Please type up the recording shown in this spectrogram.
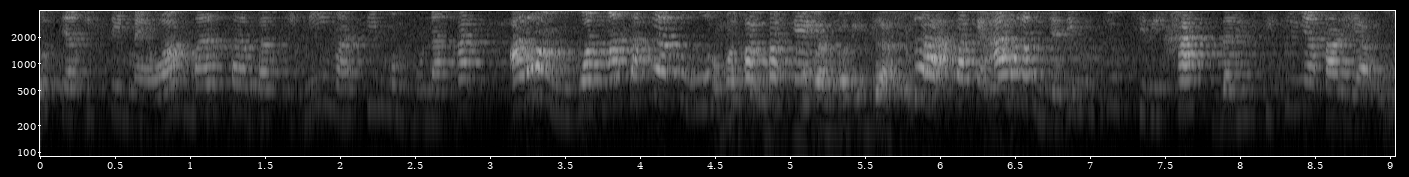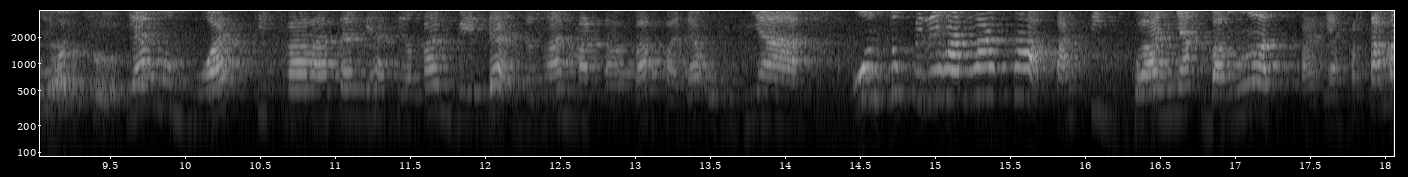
Us, yang istimewa martabak ini masih menggunakan bukan pakai gas? Enggak, pakai arang. Jadi mungkin ciri khas dari situnya kali ya, Us. Betul. Yang membuat citra rasa yang dihasilkan beda dengan martabak pada umumnya. Untuk pilihan rasa pasti banyak banget. Yang pertama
